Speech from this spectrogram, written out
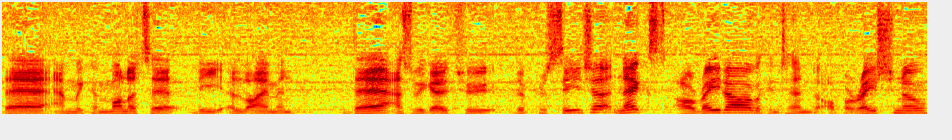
there, and we can monitor the alignment there as we go through the procedure. Next, our radar, we can turn to operational.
